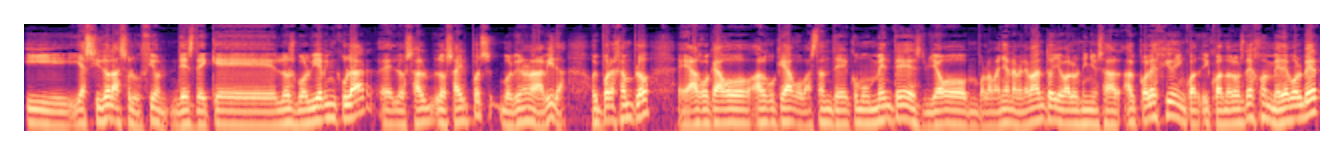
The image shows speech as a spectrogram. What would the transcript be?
y, ha sido la solución. Desde que los volví a vincular, eh, los, los AirPods volvieron a la vida. Hoy, por ejemplo, eh, algo, que hago, algo que hago bastante comúnmente es, llego por la mañana, me levanto, llevo a los niños al, colegio y, cuando los dejo, en vez de volver,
